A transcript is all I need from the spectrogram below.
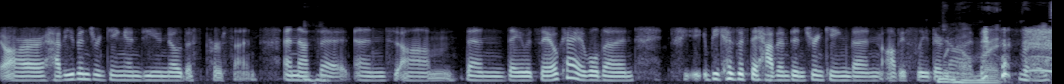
are, "Have you been drinking, and do you know this person?" And that's Mm-hmm. it. And um, then they would say, "Okay, well then." If- Because if they haven't been drinking, then obviously they're Wouldn't not. help 'em, right. Right.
